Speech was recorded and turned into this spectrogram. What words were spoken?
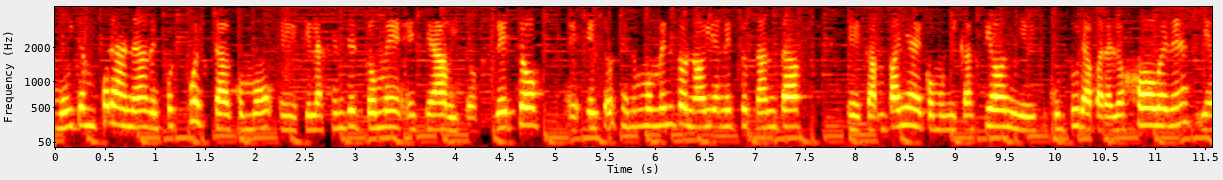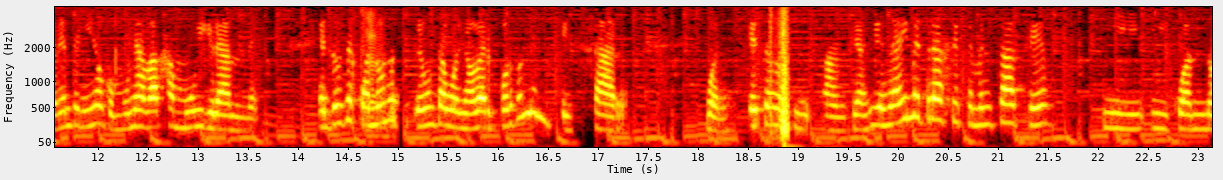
muy temprana, después cuesta como eh, que la gente tome ese hábito. De hecho, eh, ellos en un momento no habían hecho tanta eh, campaña de comunicación y de bicicultura para los jóvenes y habían tenido como una baja muy grande. Entonces, cuando uno se pregunta, bueno, a ver, ¿por dónde empezar? Bueno, eso en las infancias. Y desde ahí me traje ese mensaje y, y cuando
